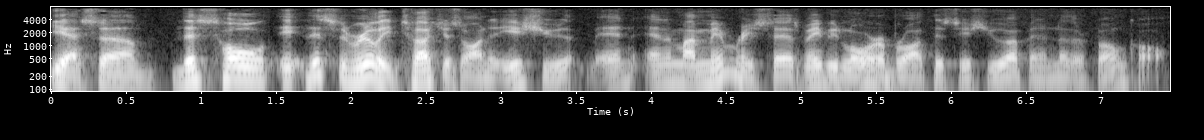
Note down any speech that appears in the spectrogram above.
Yes, um, this whole it, this really touches on an issue, and and my memory says maybe Laura brought this issue up in another phone call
